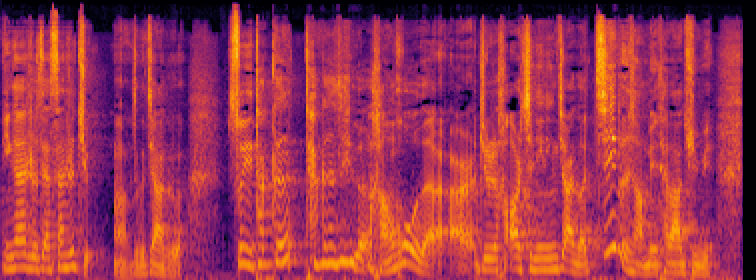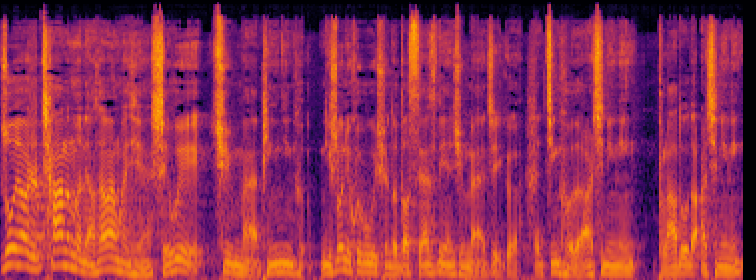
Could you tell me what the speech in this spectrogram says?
应该是在三十九啊，这个价格，所以它跟它跟这个行货的二就是二七零零价格基本上没太大区别。如果要是差那么两三万块钱，谁会去买平行进口？你说你会不会选择到 4S 店去买这个进口的二七零零普拉多的二七零零？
